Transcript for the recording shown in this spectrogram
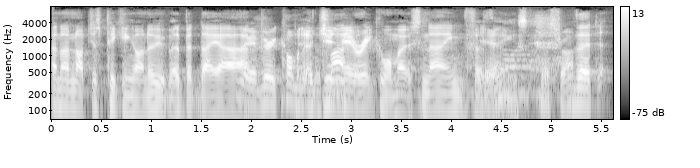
and I'm not just picking on Uber, but they are very common a generic market. almost name for yeah, things. That's right. That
